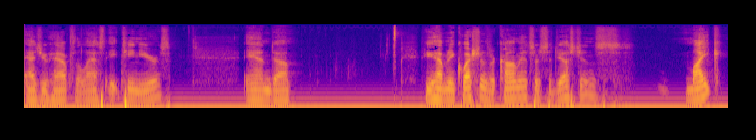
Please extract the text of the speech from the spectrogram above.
as you have for the last 18 years. And uh, if you have any questions or comments or suggestions, Mike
